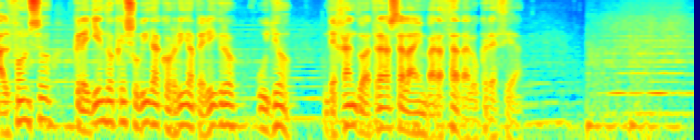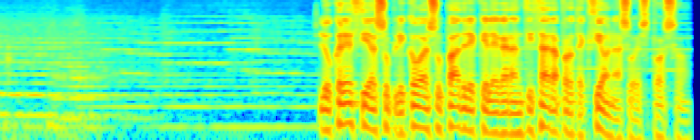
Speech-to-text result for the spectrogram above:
Alfonso, creyendo que su vida corría peligro, huyó, dejando atrás a la embarazada Lucrecia. Lucrecia suplicó a su padre que le garantizara protección a su esposo.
